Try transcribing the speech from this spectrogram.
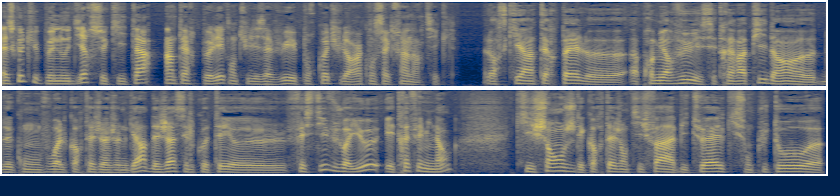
Est-ce que tu peux nous dire ce qui t'a interpellé quand tu les as vus et pourquoi tu leur as consacré un article? Alors, ce qui interpelle à première vue, et c'est très rapide, hein, dès qu'on voit le cortège de la jeune garde, déjà, c'est le côté festif, joyeux et très féminin qui change des cortèges antifa habituels qui sont plutôt euh,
